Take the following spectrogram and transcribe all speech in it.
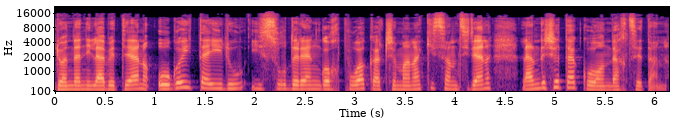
Joan den hilabetean, ogoita iru izurderen gorpuak atsemanak izan ziren landesetako ondartzetan.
